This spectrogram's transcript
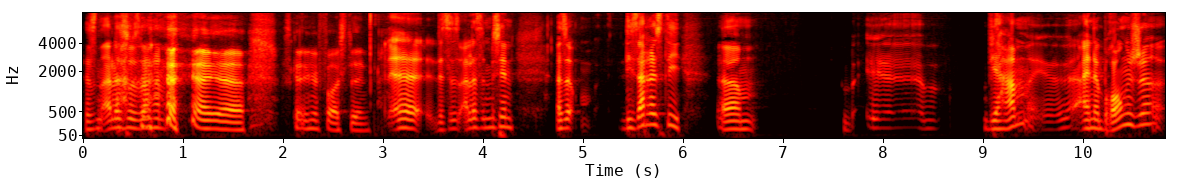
das sind alles so Sachen. ja, ja, das kann ich mir vorstellen. äh, das ist alles ein bisschen. Also, die Sache ist die, ähm, äh, wir haben äh, eine Branche,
